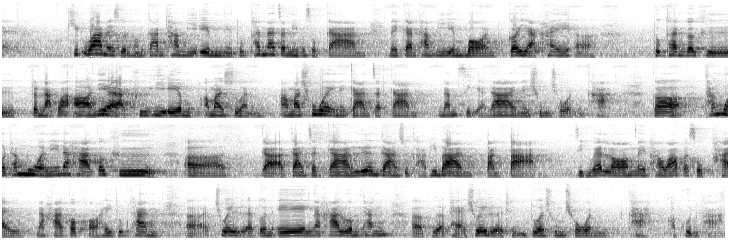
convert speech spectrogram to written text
คิดว่าในส่วนของการทำ EM เนี่ยทุกท่านน่าจะมีประสบการณ์ ในการทำ EM บอลก็อยากให้ทุกท่านก็คือตระหนักว่าอ๋อเนี่ยคือ EM เอามาส่วนเอามาช่วยในการจัดการน้ำเสียได้ในชุมชนค่ะ ก็ทั้งหมดทั้งมวลนี้นะคะก็คืออกาการจัดการเรื่องการสุขาพิบาลต่างๆสิ่งแวดล้อมในภาวะประสบภัยนะคะ ก็ขอให้ทุกท่านช่วยเหลือตนเองนะคะ รวมทั้งเผื่อแผ่ช่วยเหลือถึงตัวชุมชนค่ะ ขอบคุณค่ะ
